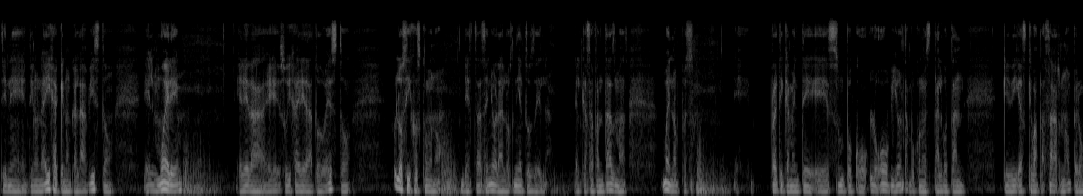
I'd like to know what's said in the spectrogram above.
tiene, tiene una hija que nunca la ha visto. Él muere, hereda, eh, su hija hereda todo esto. Los hijos, como no, de esta señora, los nietos del, del cazafantasmas. Bueno, pues prácticamente es un poco lo obvio, tampoco no es algo tan que digas que va a pasar, ¿no? Pero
